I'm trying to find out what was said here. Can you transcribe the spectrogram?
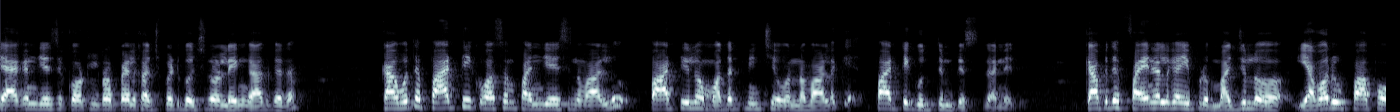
త్యాగం చేసి కోట్ల రూపాయలు ఖర్చు పెట్టుకు వచ్చిన వాళ్ళు ఏం కాదు కదా. కాకపోతే పార్టీ కోసం పనిచేసిన వాళ్ళు పార్టీలో మొదటి నుంచి ఉన్న వాళ్ళకి పార్టీ గుర్తింపిస్తుంది అనేది. కాకపోతే ఫైనల్గా ఇప్పుడు మధ్యలో ఎవరు పాపం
